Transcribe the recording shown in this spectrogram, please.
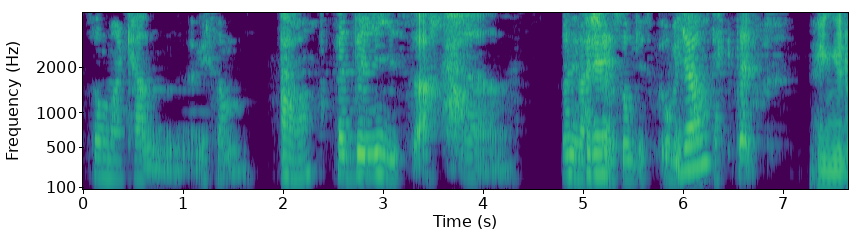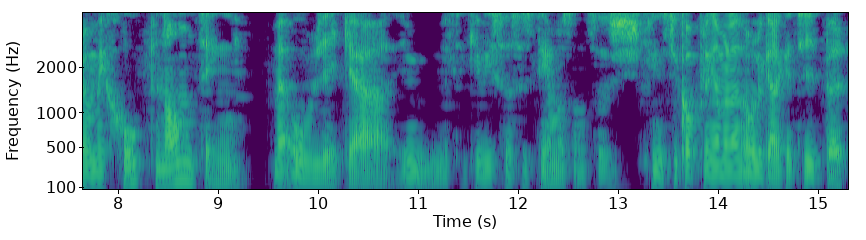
Som man kan liksom, Ja. för att belysa uh, universums olika, olika ja. aspekter. Hänger de ihop någonting med olika, i- jag tänker i vissa system och sånt så finns det ju kopplingar mellan olika arketyper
